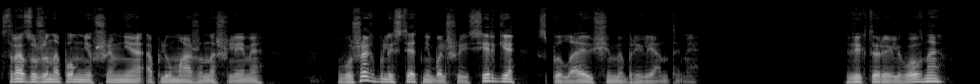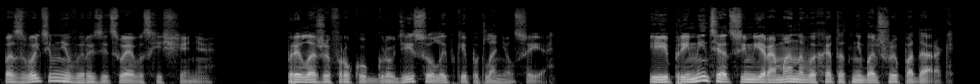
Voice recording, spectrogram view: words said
сразу же напомнивший мне о плюмаже на шлеме. В ушах блестят небольшие серьги с пылающими бриллиантами. Виктория Львовна, позвольте мне выразить свое восхищение. Приложив руку к груди, с улыбкой поклонился я. И примите от семьи Романовых этот небольшой подарок,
